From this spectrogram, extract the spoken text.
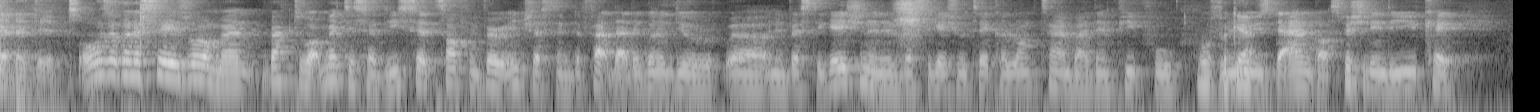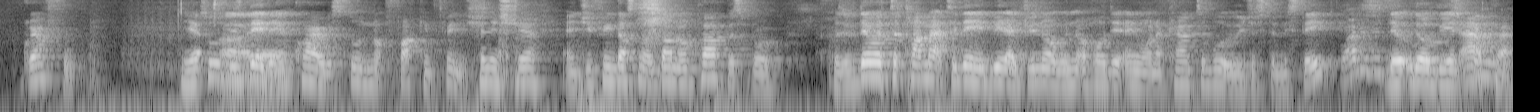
Yeah. they did. What was I going to say as well, man? Back to what Mete said. He said something very interesting. The fact that they're going to do uh, an investigation and the investigation will take a long time, but then people We'll will forget. lose the anger, especially in the UK. Grenfell. Yep. Till this Oh, day, the inquiry is still not fucking finished. Finished, yeah. And do you think that's not done on purpose, bro? Because if they were to come out today and be like, do you know, we're not holding anyone accountable, it was just a mistake, Why does it? there, there'll be an outcry.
